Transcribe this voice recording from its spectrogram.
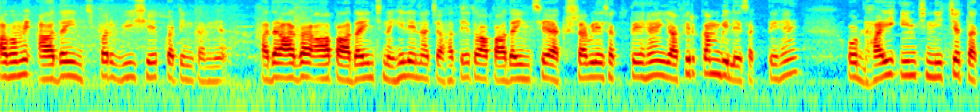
अब हमें आधा इंच पर वी शेप कटिंग करनी है। अगर अगर आप आधा इंच नहीं लेना चाहते तो आप आधा इंच से एक्स्ट्रा भी ले सकते हैं, या फिर कम भी ले सकते हैं। और ढाई इंच नीचे तक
